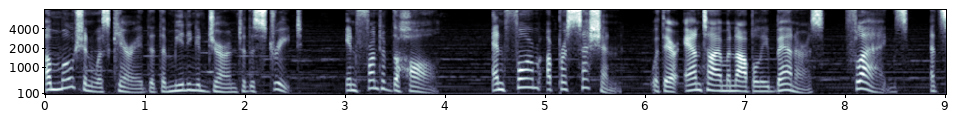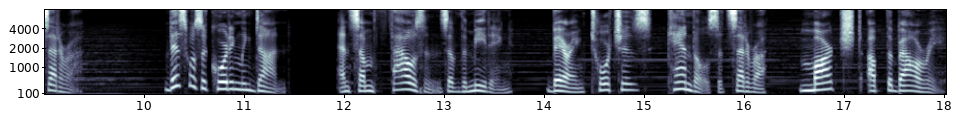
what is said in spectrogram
a motion was carried that the meeting adjourn to the street in front of the hall and form a procession with their anti monopoly banners, flags, etc. This was accordingly done, and some thousands of the meeting, bearing torches, candles, etc., marched up the Bowery,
